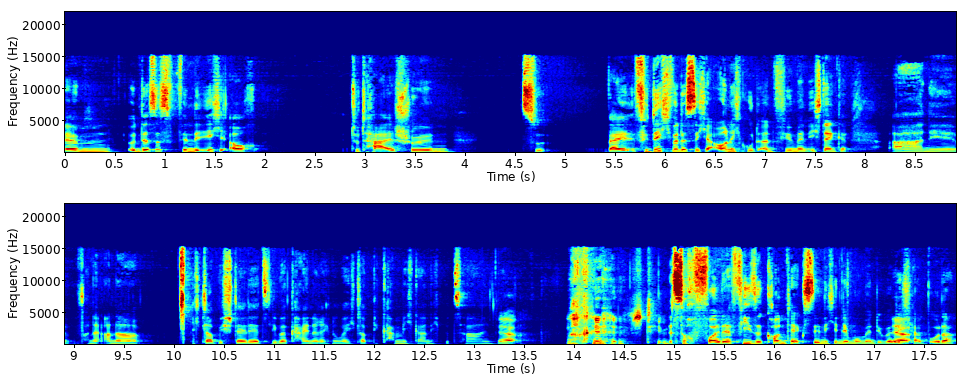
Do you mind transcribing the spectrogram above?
ähm, und das ist, finde ich, auch total schön zu, weil für dich würde es sich ja auch nicht gut anfühlen, wenn ich denke, ah nee, von der Anna, ich glaube, ich stelle jetzt lieber keine Rechnung, weil ich glaube, die kann mich gar nicht bezahlen. Ja. Stimmt. Ist doch voll der fiese Kontext, den ich in dem Moment über ja. dich habe, oder?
